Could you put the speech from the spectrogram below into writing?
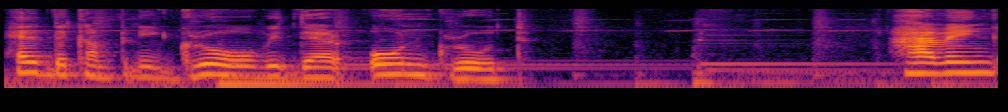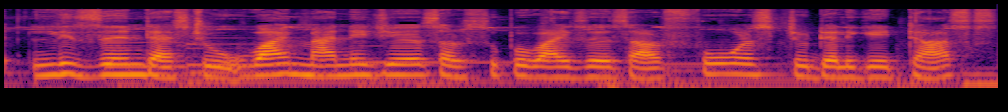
help the company grow with their own growth. Having listened as to why managers or supervisors are forced to delegate tasks,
